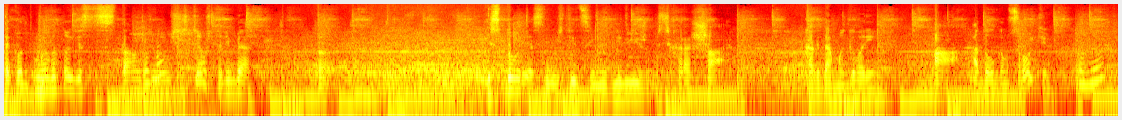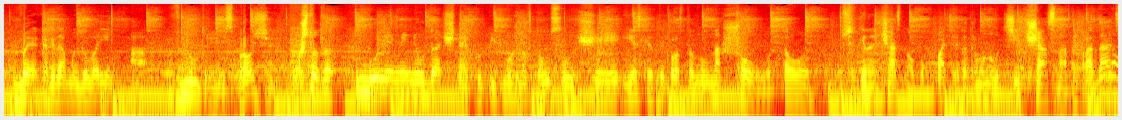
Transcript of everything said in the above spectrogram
Так вот, мы в итоге сталкиваемся с тем, что, ребят, история с инвестициями в недвижимость хороша, когда мы говорим а. о долгом сроке, б. когда мы говорим о внутреннем спросе. Что-то более-менее удачное купить можно в том случае, если ты просто ну, нашел вот того все-таки на частного покупателя, которому ну, вот сейчас надо продать.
